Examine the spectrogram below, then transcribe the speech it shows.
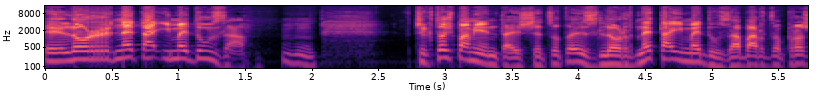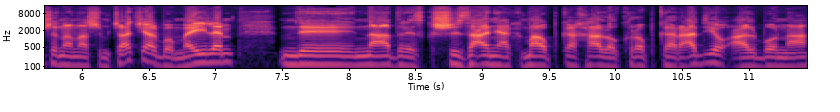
y, Lorneta i Meduza. Czy ktoś pamięta jeszcze, co to jest lorneta i meduza? Bardzo proszę na naszym czacie albo mailem yy, na adres krzyzaniak.halo.radio albo na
